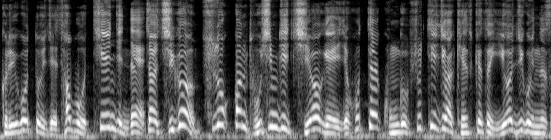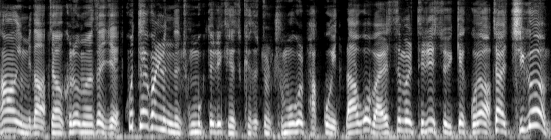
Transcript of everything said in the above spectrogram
그리고 또 이제 서부 TNG인데 자 지금 수도권 도심지 지역에 이제 호텔 공급 쇼티지가 계속해서 이어지고 있는 상황입니다. 자 그러면서 이제 호텔 관련된 종목들이 계속해서 좀 주목을 받고 있다고 말씀을 드릴 수 있겠고요. 자 지금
